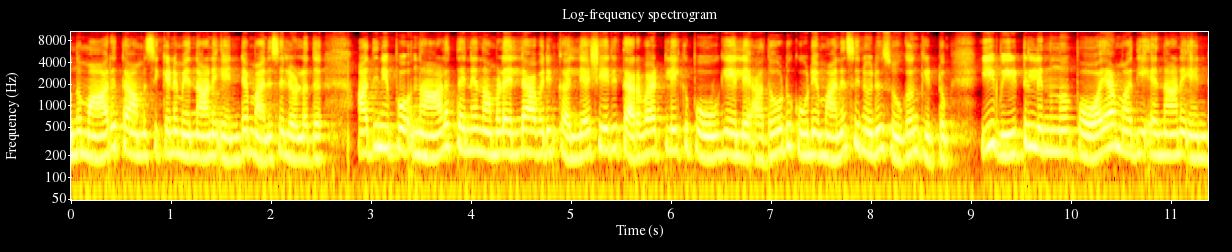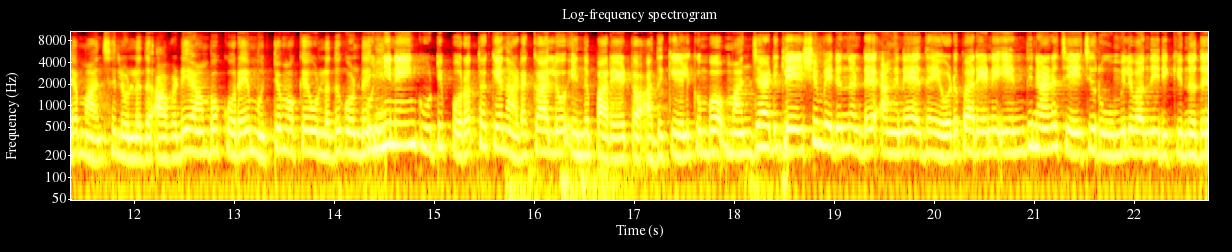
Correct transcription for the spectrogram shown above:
ഒന്ന് മാറി താമസിക്കണമെന്നാണ് എന്റെ മനസ്സിലുള്ളത്. അതിനിപ്പോൾ നാളെ തന്നെ നമ്മളെല്ലാവരും കല്യാശ്ശേരി തറവാട്ടിലേക്ക് പോവുകയല്ലേ? അതോടുകൂടി മനസ്സിനൊരു സുഖം കിട്ടും. ഈ വീട്ടിൽ നിന്നും പോയാൽ മതി എന്നാണ് എന്റെ മനസ്സിലുള്ളത്. അവിടെയാകുമ്പോൾ കുറേ മുറ്റമൊക്കെ ഉള്ളത് കൊണ്ട് കുഞ്ഞിനെയും കൂട്ടി പുറത്തൊക്കെ നടക്കാലോ എന്ന് പറയട്ടോ. അത് കേൾക്കുമ്പോൾ മഞ്ചാടി ദേഷ്യം വരുന്നുണ്ട്. അങ്ങനെ ദയോട് പറയണേ എന്തിനാണ് ചേച്ചി റൂമിൽ വന്നിരിക്കുന്നത്?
